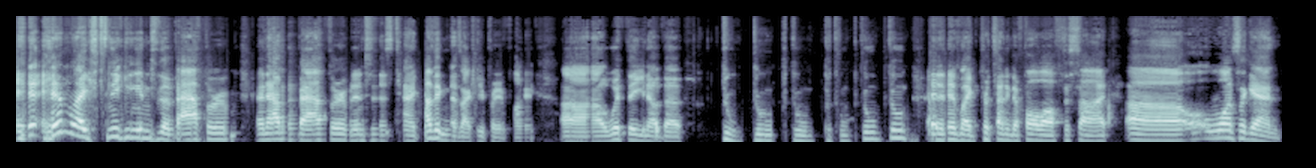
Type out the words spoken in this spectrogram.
him like sneaking into the bathroom and out of the bathroom and into this tank. I think that's actually pretty funny. Uh with the, you know, the doom, doom, doom, doom, doom, doom, and then like pretending to fall off the side. Uh once again,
